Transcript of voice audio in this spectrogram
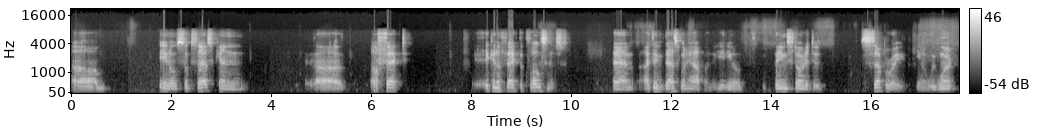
Um, you know, success can uh, affect. It can affect the closeness and I think that's what happened. You, you, know, things started to separate. You know, we weren't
